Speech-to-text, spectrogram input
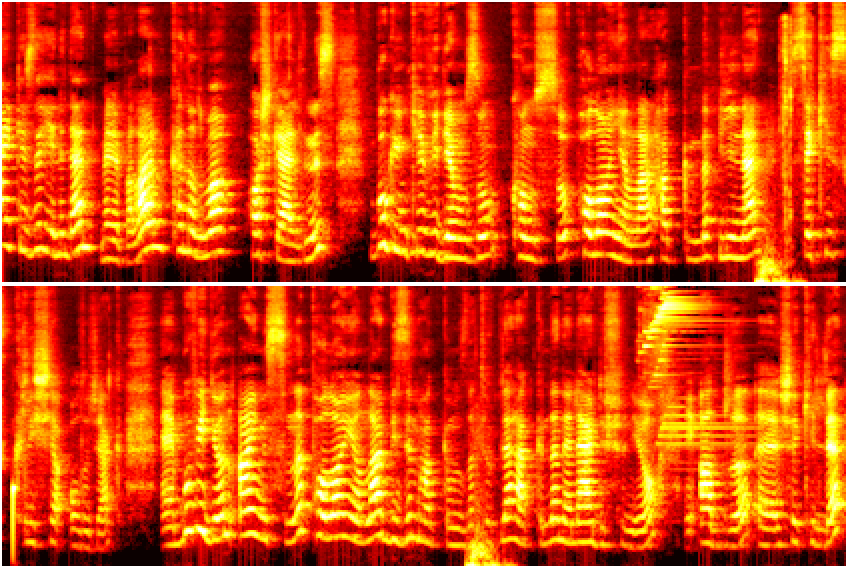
Herkese yeniden merhabalar. Kanalıma hoş geldiniz. Bugünkü videomuzun konusu Polonyalılar hakkında bilinen 8 klişe olacak. Ee, bu videonun aynısını Polonyalılar bizim hakkımızda, Türkler hakkında neler düşünüyor e, adlı e, şekilde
